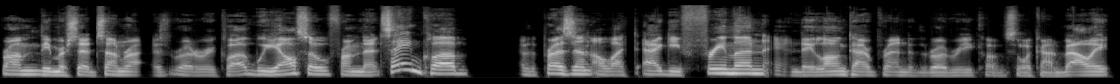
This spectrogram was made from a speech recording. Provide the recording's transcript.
from the Merced Sunrise Rotary Club. We also, from that same club, have the president-elect Aggie Freeman and a longtime friend of the Rotary Club of Silicon Valley.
